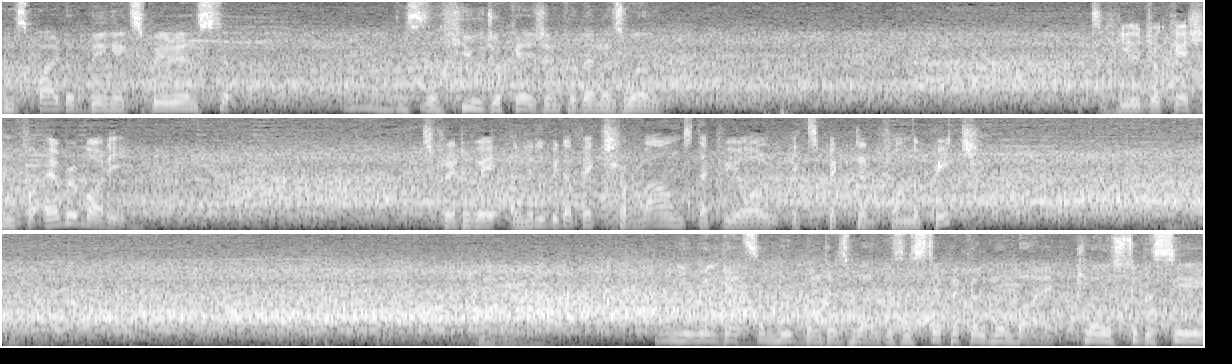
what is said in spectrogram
in spite of being experienced. This is a huge occasion for them as well. It's a huge occasion for everybody. Straight away, a little bit of extra bounce that we all expected from the pitch. And you will get some movement as well. This is typical Mumbai. Close to the sea,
